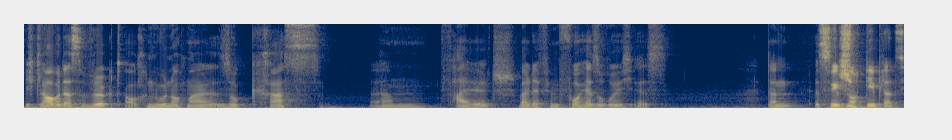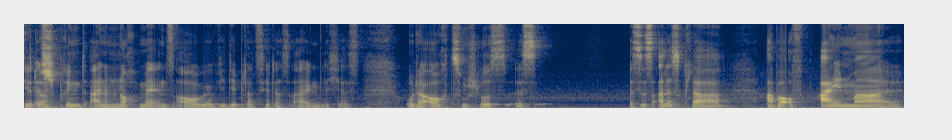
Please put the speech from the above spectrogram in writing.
ich glaube, das wirkt auch nur noch mal so krass ähm, falsch, weil der Film vorher so ruhig ist. Dann es wirkt noch deplatzierter. Es springt einem noch mehr ins Auge, wie deplatziert das eigentlich ist. Oder auch zum Schluss, es, es ist alles klar, aber auf einmal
